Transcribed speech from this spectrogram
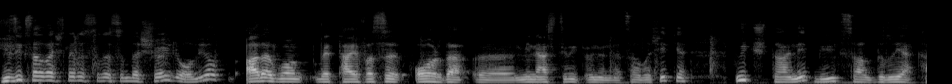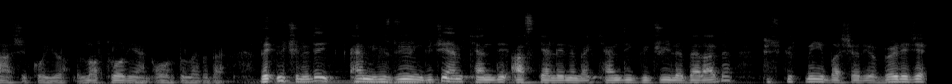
Yüzük Savaşları sırasında şöyle oluyor. Aragon ve tayfası orada e, Minas Tirith önünde savaşırken üç tane büyük saldırıya karşı koyuyor Lothlorien orduları da. Ve üçünü de hem yüzüğün gücü hem kendi askerlerinin ve kendi gücüyle beraber püskürtmeyi başarıyor. Böylece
